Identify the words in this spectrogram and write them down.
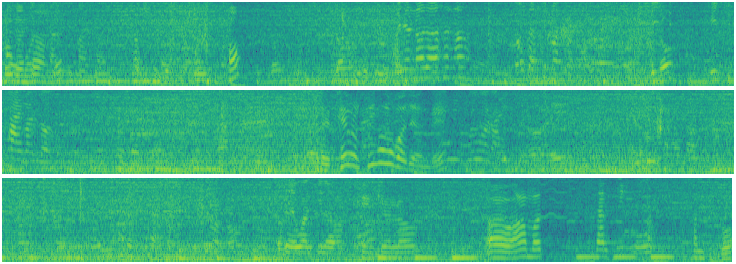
그거 괜찮은데? 어? 아니야 너, 너, 너, 너 30만 원 20, 28만 원 네, 새우는 큰거 먹어야 되는데. Okay, 1 kilo. 캔킬로. 어, how much? 35. 35.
